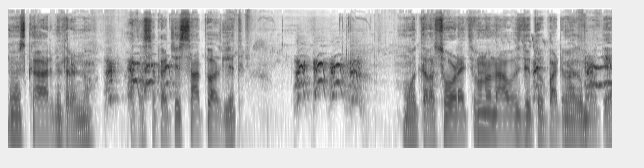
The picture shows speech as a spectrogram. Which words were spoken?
नमस्कार मित्रांनो. आता सकाळचे सात वाजलेत. मोत्याला सोडायचं म्हणून आवाज देतो पाठीमागं मोत्या.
